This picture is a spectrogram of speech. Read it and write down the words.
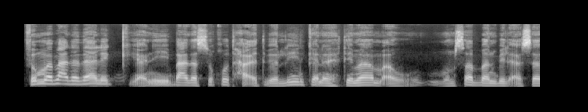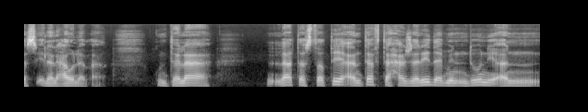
ثم بعد ذلك يعني بعد سقوط حائط برلين كان الاهتمام أو منصبا بالأساس إلى العولمة. كنت لا لا تستطيع أن تفتح جريدة من دون أن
